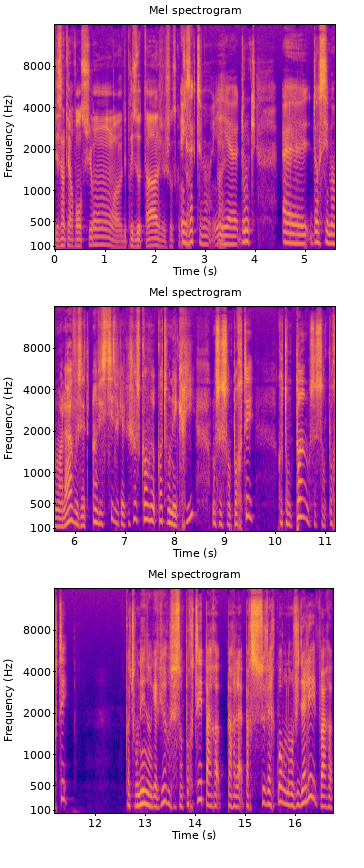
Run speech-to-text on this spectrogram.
des interventions, euh, des prises d'otages, des choses comme Exactement. ça. Exactement. Et donc, dans ces moments-là, vous êtes investi de quelque chose. Quand, quand on écrit, on se sent porté. Quand on peint, on se sent porté quand on est dans quelque chose, on se sent porté par, par, la, par ce vers quoi on a envie d'aller, par,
